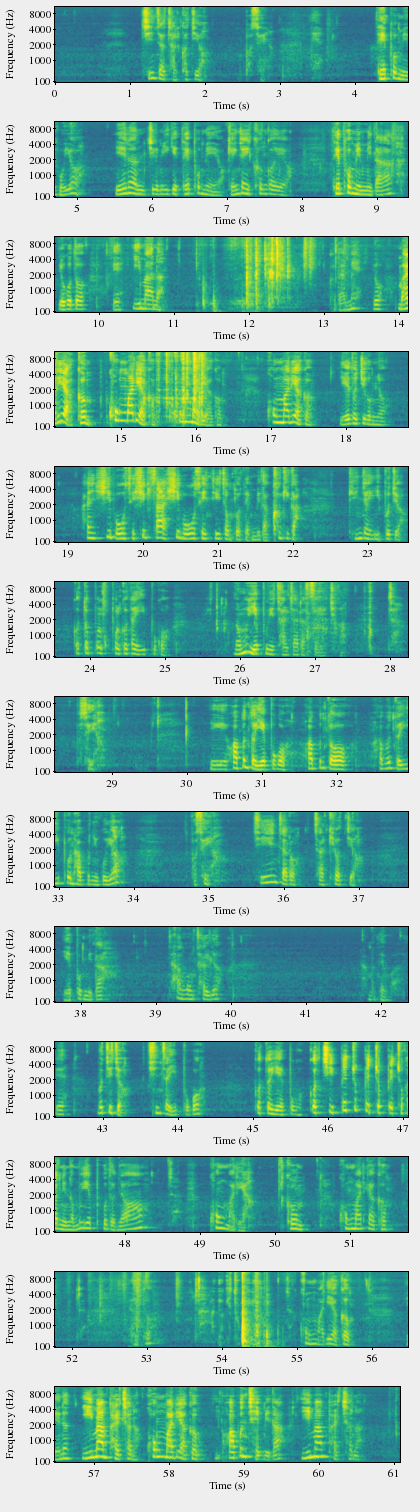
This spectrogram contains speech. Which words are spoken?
진짜 잘 컸지요. 보세요. 예. 대품이고요. 얘는 지금 이게 대품이에요. 굉장히 큰 거예요. 대품입니다. 요것도 예, 2만 원. 그다음에 요 마리아 검, 콩마리아 검, 콩마리아 검, 콩마리아 검. 얘도 지금요. 한 15세, 14, 15cm 정도 됩니다. 크기가 굉장히 이쁘죠. 그것도 뿔긋뿔긋하게 이쁘고 너무 예쁘게 잘 자랐어요 지금 자 보세요 이 화분도 예쁘고 화분도 화분도 이쁜 화분이고요. 보세요. 진짜로 잘 키웠죠? 예쁩니다. 항공 찰려. 한번 해봐. 예 멋지죠? 진짜 이쁘고 끝도 예쁘고 끝이 빼쭉빼쭉빼쭉하니 너무 예쁘거든요. 자, 콩마리아. 검 콩마리아 검 자, 여기도 자 여기 두고요. 콩마리아 금. 얘는 28,000원. 콩마리아 금. 화분채입니다. 28,000원.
